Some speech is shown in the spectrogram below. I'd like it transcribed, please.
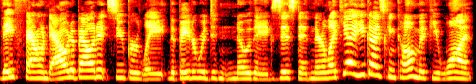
they found out about it super late. The Baederwood didn't know they existed, and they're like, yeah, you guys can come if you want,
